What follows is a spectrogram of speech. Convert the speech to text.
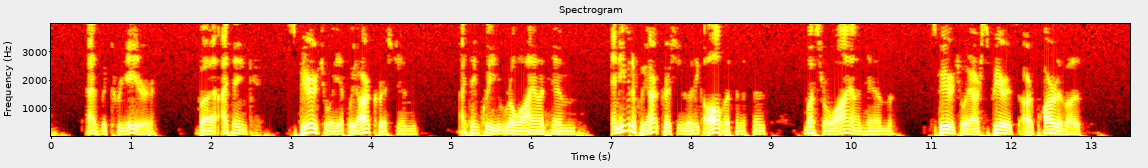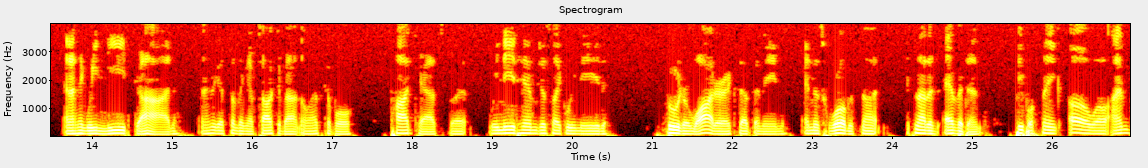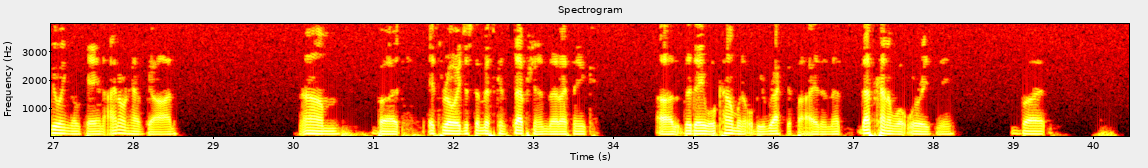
as the Creator. But I think spiritually, if we are Christians, I think we rely on Him and even if we aren't Christians, I think all of us, in a sense, must rely on Him spiritually. Our spirits are part of us, and I think we need God. And I think that's something I've talked about in the last couple podcasts. But we need Him just like we need food or water. Except, I mean, in this world, it's not it's not as evident. People think, oh well, I'm doing okay, and I don't have God. Um, but it's really just a misconception that I think uh, the day will come when it will be rectified, and that's that's kind of what worries me. But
